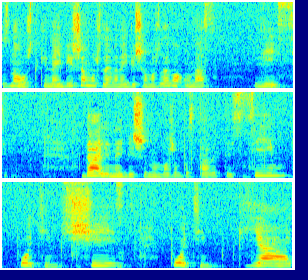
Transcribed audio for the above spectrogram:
знову ж таки, найбільша можлива. Найбільша можлива у нас 8. Далі найбільше ми можемо поставити 7, потім 6, потім 5,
